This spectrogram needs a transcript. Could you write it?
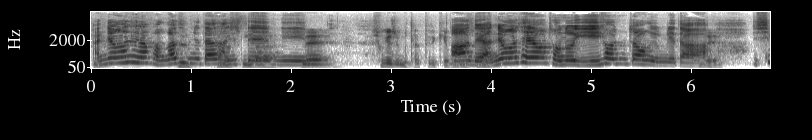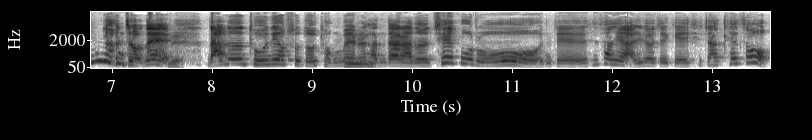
안녕하세요. 반갑습니다. 반갑습니다. 다니쌤님. 네 소개 좀 부탁드릴게요 아, 네. 안녕하세요. 저는 이현정입니다. 네. 10년 전에 네. 나는 돈이 없어도 경매를 음. 한다라는 책으로 이제 세상에 알려지게 시작해서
